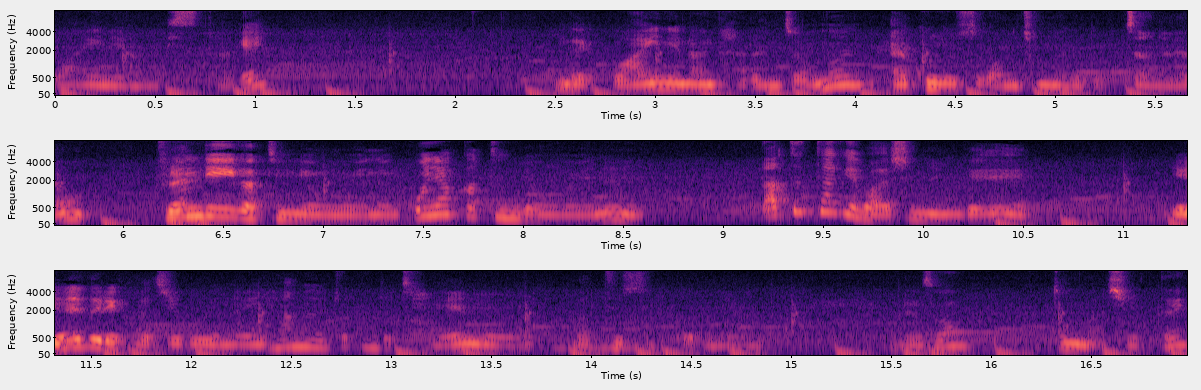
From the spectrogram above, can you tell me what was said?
와인이랑 비슷하게. 근데 와인이랑 다른 점은 알코올 도수가 엄청나게 높잖아요. 브랜디 같은 경우에는 꼬냑 같은 경우에는 따뜻하게 마시는 게 얘네들이 가지고 있는 향을 조금 더 잘 맡을 수 있거든요. 그래서 보통 마실 때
